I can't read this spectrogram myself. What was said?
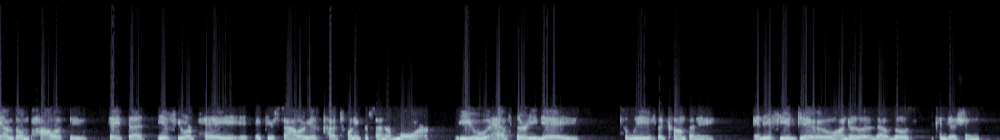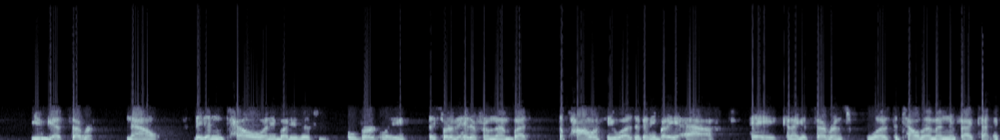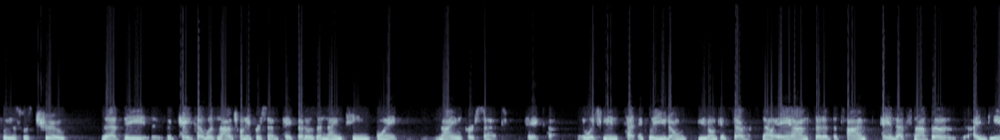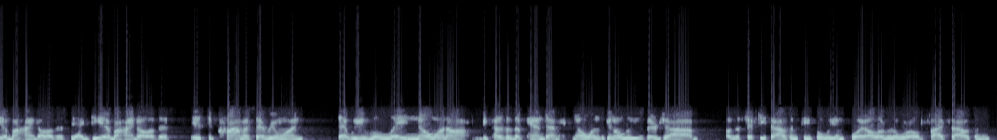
Aon's own policies state that if your pay, if your salary is cut 20% or more, you have 30 days to leave the company. And if you do, under the, those conditions, you get severance. Now, they didn't tell anybody this overtly. They sort of hid it from them. But the policy was if anybody asked, hey, can I get severance, was to tell them, and in fact, technically this was true, that the, the pay cut was not a 20% pay cut, it was a 19.9% pay cut which means technically you don't you don't get severance. Now Aon said at the time, hey, that's not the idea behind all of this. The idea behind all of this is to promise everyone that we will lay no one off because of the pandemic. No one's going to lose their job. Of the 50,000 people we employ all over the world, 5,000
